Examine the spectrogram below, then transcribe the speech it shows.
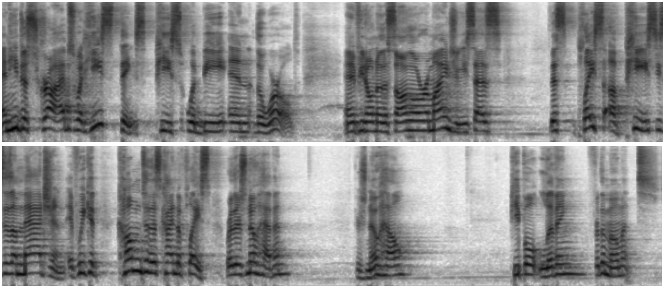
And he describes what he thinks peace would be in the world. And if you don't know the song, I'll remind you. He says, This place of peace, he says, Imagine if we could come to this kind of place where there's no heaven, there's no hell, people living for the moment,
